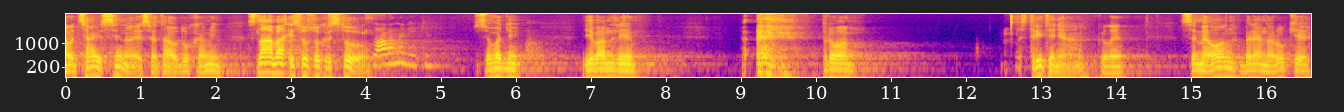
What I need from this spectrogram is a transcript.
Отця і Сина, і Святого Духа. Амінь. Слава Ісусу Христу! Слава навіки. Сьогодні Євангеліє про стрітення, коли Симеон бере на руки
